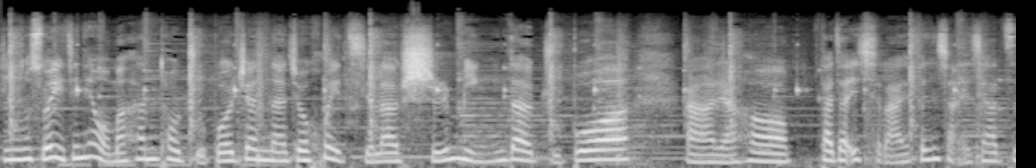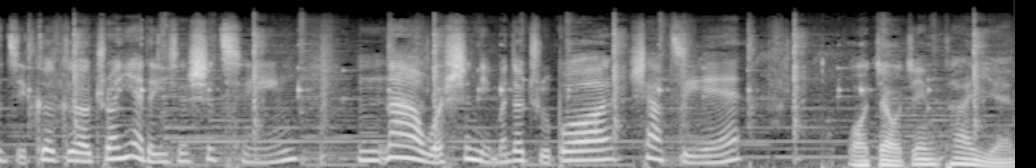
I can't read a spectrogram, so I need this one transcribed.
嗯，所以今天我们憨透主播阵呢就汇集了十名的主播啊，然后大家一起来分享一下自己各个专业的一些事情。嗯，那我是你们的主播邵杰。我叫金泰妍，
